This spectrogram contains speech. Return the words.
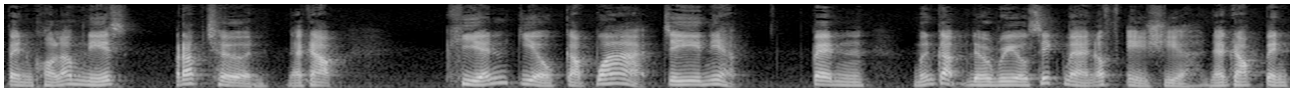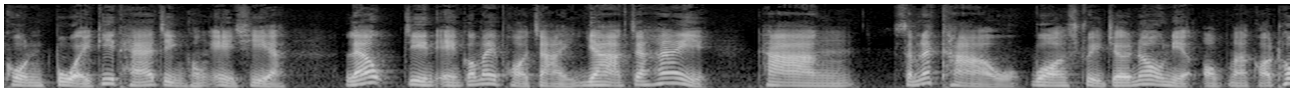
เป็นคอลัมนิสต์รับเชิญนะครับเขียนเกี่ยวกับว่าจีนเนี่ยเป็นเหมือนกับ the real sick man of Asia นะครับเป็นคนป่วยที่แท้จริงของเอเชีย แล้วจีนเองก็ไม่พอใจ อยากจะให้ทางสำนักข่าว Wall Street Journal เนี่ยออกมาขอโท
